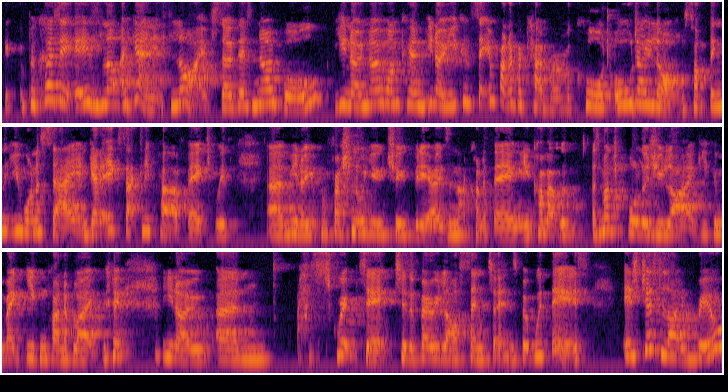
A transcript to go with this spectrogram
because it is again, it's live, so there's no ball. You know, no one can. You know, you can sit in front of a camera and record all day long something that you want to say and get it exactly perfect with, um, you know, your professional YouTube videos and that kind of thing. You come out with as much bull as you like. You can make. You can kind of like, you know, um, script it to the very last sentence. But with this, it's just like real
